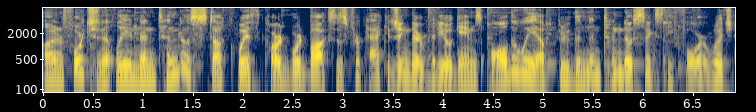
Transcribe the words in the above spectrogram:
Unfortunately, Nintendo stuck with cardboard boxes for packaging their video games all the way up through the Nintendo 64, which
